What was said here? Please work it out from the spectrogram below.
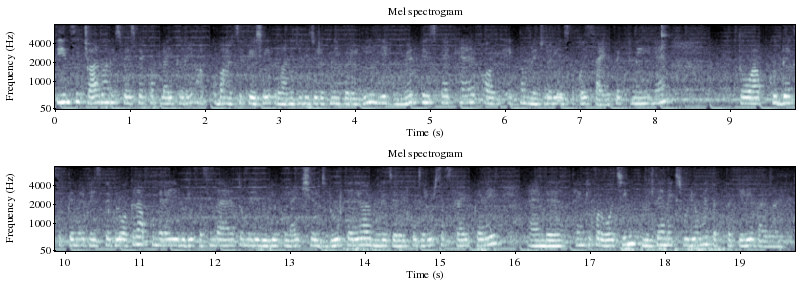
तीन से चार बार इस फेस पैक को अप्लाई करें। आपको बाहर से फेशियल करवाने की भी ज़रूरत नहीं पड़ेगी। ये होममेड फेस पैक है और एकदम नेचुरल है इसका कोई साइड इफ़ेक्ट नहीं है। तो आप खुद देख सकते हैं मेरे फेस पे ग्लो अगर आपको मेरा ये वीडियो पसंद आया है तो मेरे वीडियो को लाइक शेयर ज़रूर करें और मेरे चैनल को ज़रूर सब्सक्राइब करें। And thank you for watching मिलते हैं नेक्स्ट वीडियो में। तब तक के लिए बाय बाय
